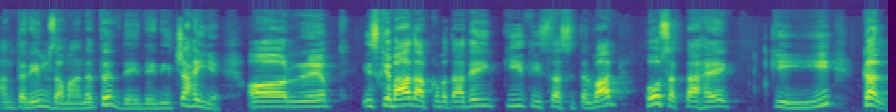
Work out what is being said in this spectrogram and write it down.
अंतरिम जमानत दे देनी चाहिए। और इसके बाद आपको बता दें कि तीसरा सितलवाड हो सकता है कि कल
